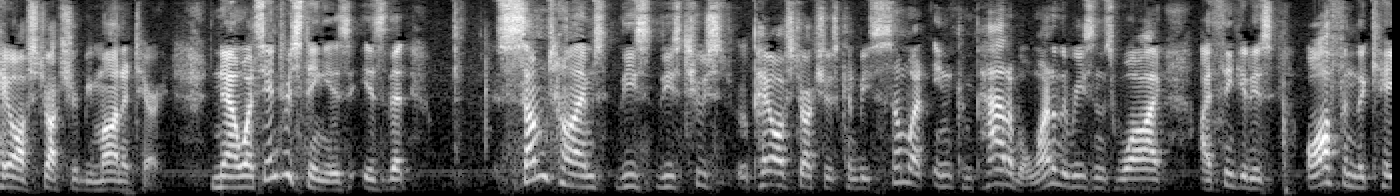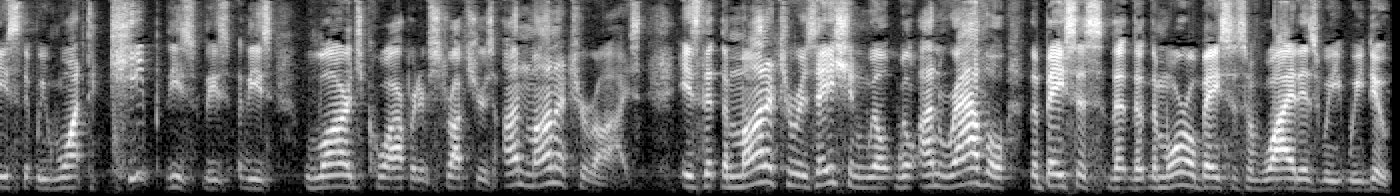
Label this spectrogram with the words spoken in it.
payoff structure be monetary. Now, what's interesting is, is that sometimes these, these two payoff structures can be somewhat incompatible. One of the reasons why I think it is often the case that we want to keep these, these, these large cooperative structures unmonetarized is that the monetarization will, will unravel the basis, the, the, the moral basis of why it is we, we do.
